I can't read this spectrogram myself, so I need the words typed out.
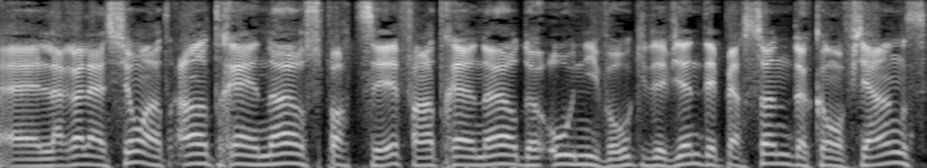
Euh, la relation entre entraîneurs sportifs, entraîneurs de haut niveau qui deviennent des personnes de confiance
